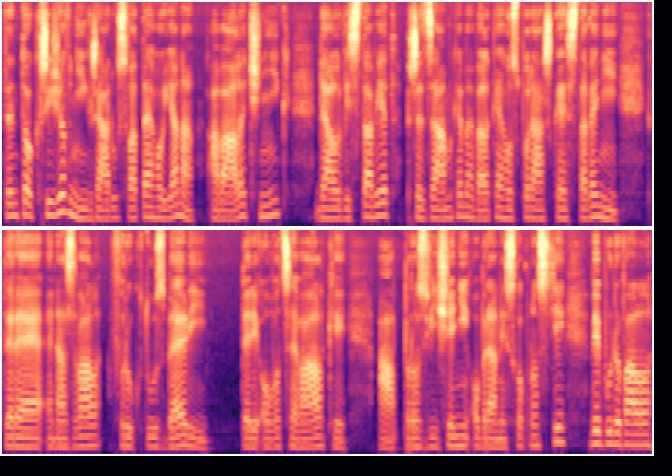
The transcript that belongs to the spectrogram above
Tento křižovník řádu svatého Jana a válečník dal vystavět před zámkem velké hospodářské stavení, které nazval Fructus Belli, tedy ovoce války, a pro zvýšení obrany schopnosti vybudoval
